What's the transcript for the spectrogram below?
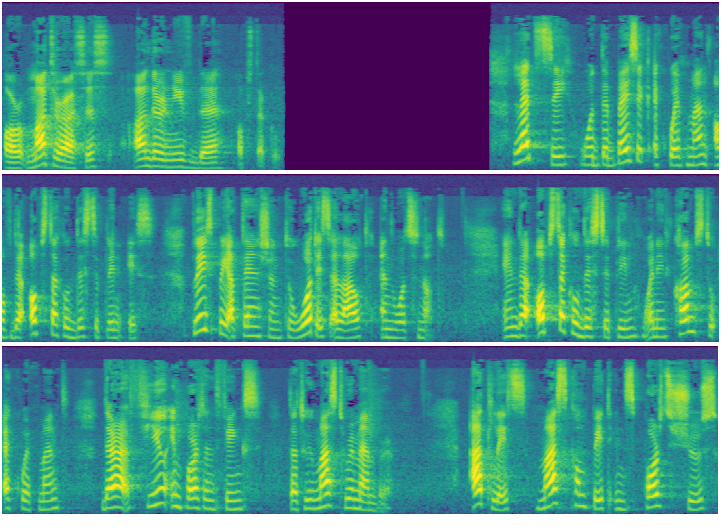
or mattresses underneath the obstacle. Let's see what the basic equipment of the obstacle discipline is. Please pay attention to what is allowed and what's not. In the obstacle discipline, when it comes to equipment, there are a few important things that we must remember. Athletes must compete in sports shoes.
